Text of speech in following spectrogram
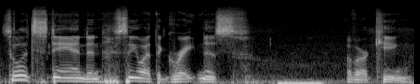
So let's stand and sing about the greatness of our King.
